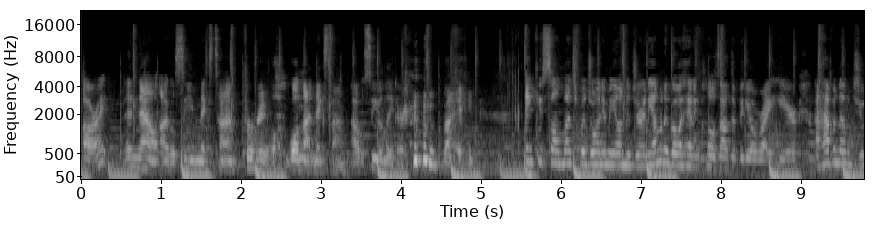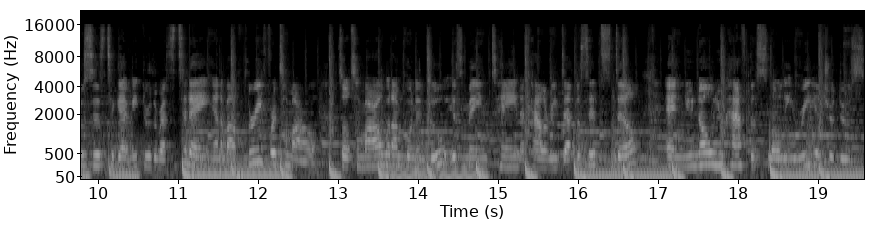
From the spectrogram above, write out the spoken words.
All right, and now I will see you next time for real. Well, not next time, I will see you later. Bye. Thank you so much for joining me on the journey. I'm going to go ahead and close out the video right here. I have enough juices to get me through the rest of today and about three for tomorrow. So tomorrow what I'm going to do is maintain a calorie deficit still. And you know you have to slowly reintroduce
